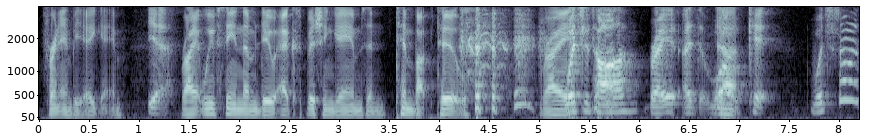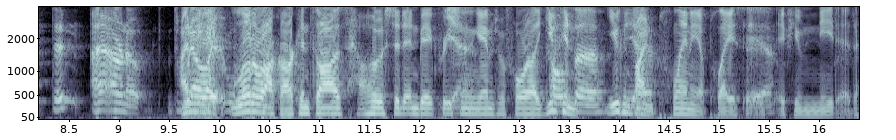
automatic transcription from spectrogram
for an NBA game. Yeah. right? We've seen them do exhibition games in Timbuktu, right? Wichita, right? I well, Yeah. okay. Wichita didn't. I, I don't know. I know, like Little Rock, Arkansas has hosted NBA preseason Yeah. games before. Like you Tulsa, can you can yeah. find plenty of places Yeah. if you needed,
